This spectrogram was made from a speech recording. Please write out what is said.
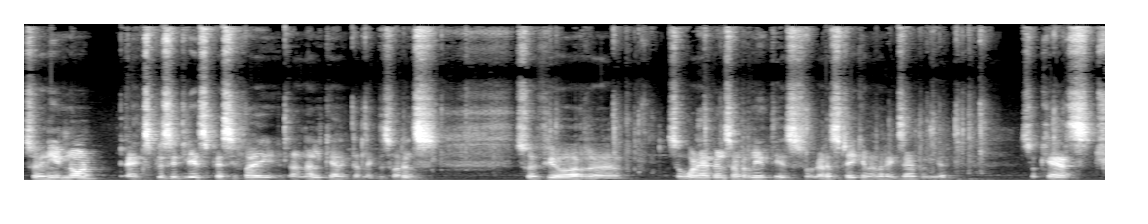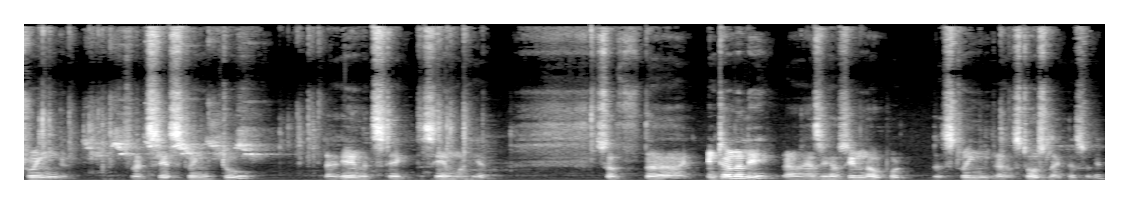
So you need not explicitly specify a null character like this or else so if you are uh, so what happens underneath this so let us take another example here. So char string let's say string 2 again let's take the same one here. So the internally uh, as we have seen in the output the string uh, stores like this okay?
